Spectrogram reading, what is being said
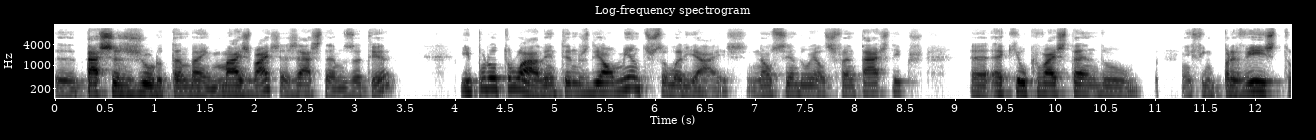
uh, taxas de juro também mais baixas, já estamos a ter, e por outro lado, em termos de aumentos salariais, não sendo eles fantásticos, uh, aquilo que vai estando, enfim, previsto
